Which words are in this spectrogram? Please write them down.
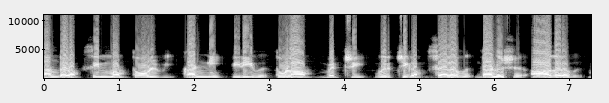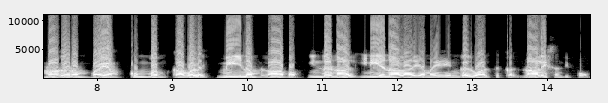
சங்கடம் சிம்மம் தோல்வி கன்னி பிரிவு துலாம் வெற்றி விருச்சிகம் செலவு தனுஷு ஆதரவு மகரம் பயம் கும்பம் கவலை மீனம் லாபம். இந்த நாள் இனிய நாளாய் அமைய எங்கள் வாழ்த்துக்கள். நாளை சந்திப்போம்.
